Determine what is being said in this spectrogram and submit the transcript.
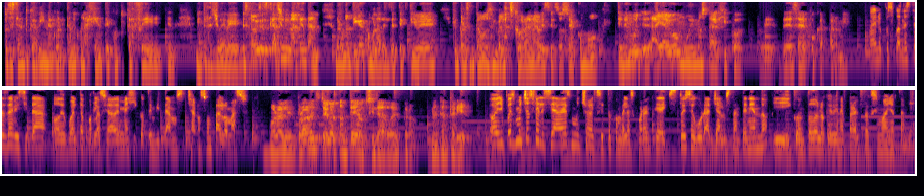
pues estar en tu cabina conectando con la gente, con tu café, mientras llueve. A veces casi una imagen tan romántica como la del detective que presentamos en Velasco a veces. O sea, como tiene hay algo muy nostálgico de, esa época para mí. Bueno, pues cuando estés de visita o de vuelta por la Ciudad de México, te invitamos a echarnos un palomazo. Órale, probablemente estoy bastante oxidado, ¿eh? pero me encantaría. Oye, pues muchas felicidades, mucho éxito con Velascuaran, que estoy segura ya lo están teniendo, y con todo lo que viene para el próximo año también.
